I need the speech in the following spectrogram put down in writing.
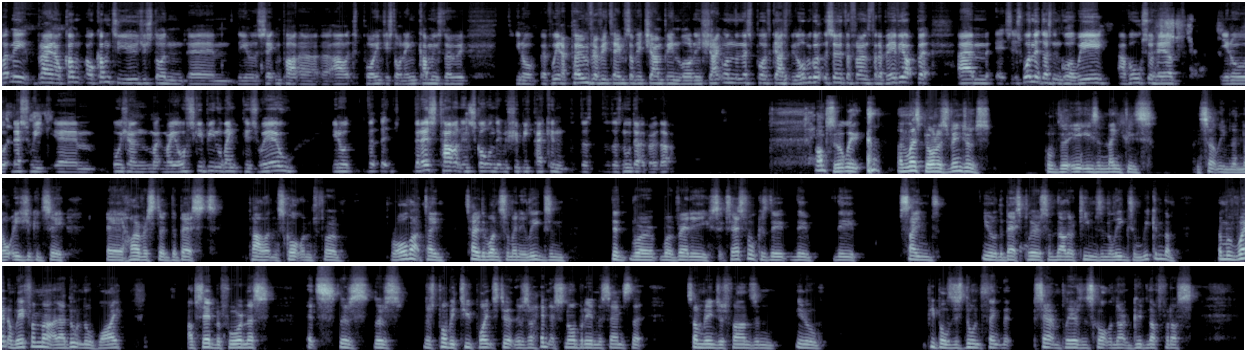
Let me, Brian. I'll come. I'll come to you just on um, the, you know the second part of Alex's point, just on incomings. Now, you know, if we had a pound for every time somebody championed Lauren Shankland in this podcast, we'd all be going to the south of France for a bevy up. But um, it's, it's one that doesn't go away. I've also heard, you know, this week um, Bojan Ma- Miovski being linked as well. You know, that, that there is talent in Scotland that we should be picking. There's, there's no doubt about that. Absolutely. And let's be honest, Rangers of the 80s and 90s, and certainly even the 90s, you could say, uh, harvested the best talent in Scotland for, for all that time. It's how they won so many leagues and did were were very successful because they they they signed you know the best players from the other teams in the leagues and weakened them. And we've went away from that, and I don't know why. I've said before in this, it's there's there's there's probably two points to it. There's a hint of snobbery in the sense that some Rangers fans and you know people just don't think that certain players in Scotland aren't good enough for us.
